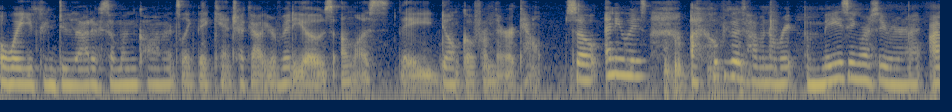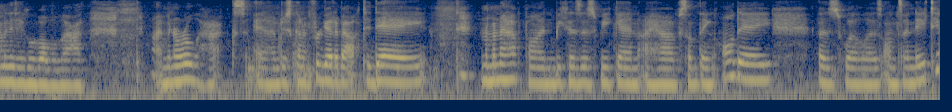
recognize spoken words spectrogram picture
a way you can do that if someone comments like they can't check out your videos unless they don't go from their account. So anyways, I hope you guys have an amazing rest of your night. I'm going to take a bubble bath. I'm gonna relax and I'm just gonna forget about today and I'm gonna have fun because this weekend I have something all day as well as on Sunday too.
